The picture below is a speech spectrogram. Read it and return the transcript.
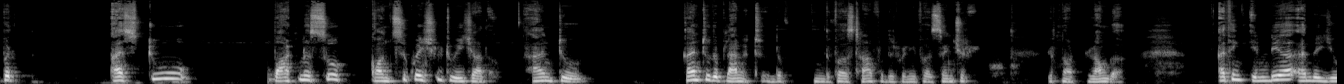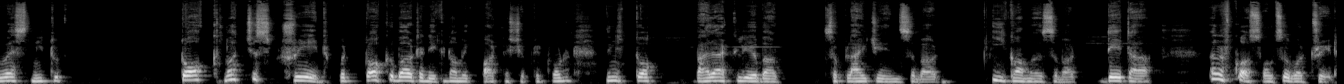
but as two partners so consequential to each other and to and to the planet in the, in the first half of the 21st century, if not longer, I think India and the US need to talk not just trade, but talk about an economic partnership. They need to talk bilaterally about supply chains, about e-commerce, about data, and of course also about trade.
